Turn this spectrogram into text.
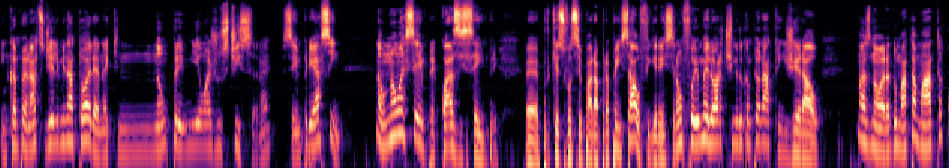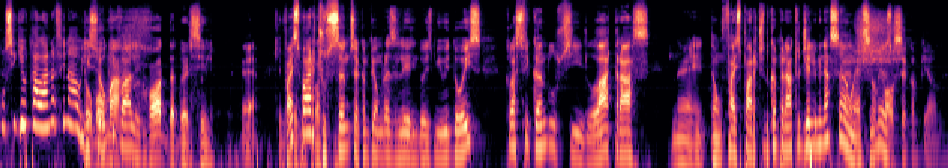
Em campeonatos de eliminatória, né? Que não premiam a justiça, né? Sempre é assim. Não, não é sempre, é quase sempre. É, porque se você parar para pensar, o Figueirense não foi o melhor time do campeonato em geral. Mas na hora do mata-mata, conseguiu estar tá lá na final. Tomou isso é o que vale. roda do Ercílio. É. Que Faz parte. O Santos é campeão brasileiro em 2002, classificando-se lá atrás. Né? Então faz parte do campeonato de eliminação. É, é assim São mesmo. Paulo ser campeão. Né?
